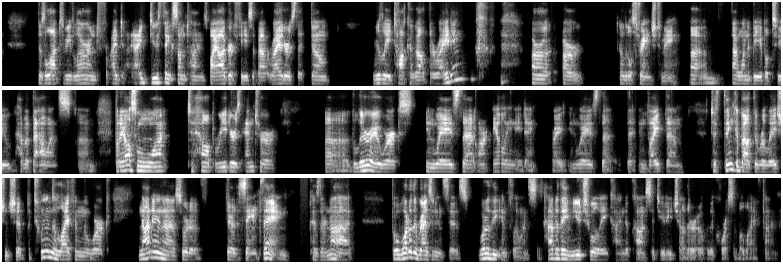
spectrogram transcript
there's a lot to be learned for, I, I do think sometimes biographies about writers that don't really talk about the writing are are a little strange to me um, i want to be able to have a balance um, but i also want to help readers enter uh, the literary works in ways that aren't alienating right in ways that that invite them to think about the relationship between the life and the work, not in a sort of they're the same thing, because they're not, but what are the resonances? What are the influences? How do they mutually kind of constitute each other over the course of a lifetime?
